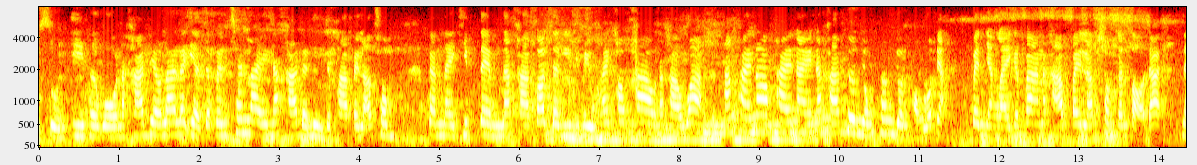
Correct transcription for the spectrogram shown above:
1.0 e Turbo นะคะ เดี๋ยวรายละเอียดจะเป็นเช่นไรนะคะ เดี๋ยวหนึ่งจะพาไปรับชมกันในคลิปเต็มนะคะ ก็จะรีวิวให้คร่าวๆนะคะ ว่าทั้งภายนอกภายในนะคะ เครื่องยนต์เครื่องยนต์ของรถเนี่ยเป็นอย่างไรกันบ้างนะคะ ไปรับชมกันต่อได้ใน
